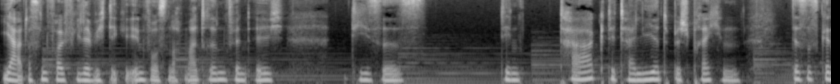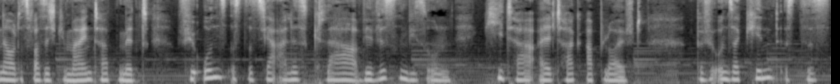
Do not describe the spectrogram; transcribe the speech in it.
ja, das sind voll viele wichtige Infos nochmal drin, finde ich. Dieses den Tag detailliert besprechen. Das ist genau das, was ich gemeint habe mit, für uns ist das ja alles klar. Wir wissen, wie so ein Kita-Alltag abläuft. Aber für unser Kind ist es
